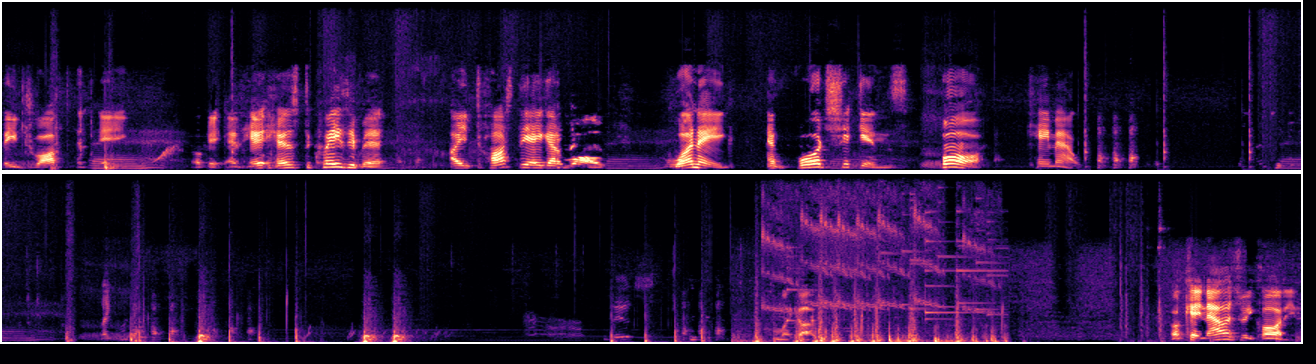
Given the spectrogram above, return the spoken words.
they dropped an egg. Okay, and here, here's the crazy bit. I tossed the egg at a wall, one egg, and four chickens, four, came out. Like, what oh my god. Okay, now it's recording.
